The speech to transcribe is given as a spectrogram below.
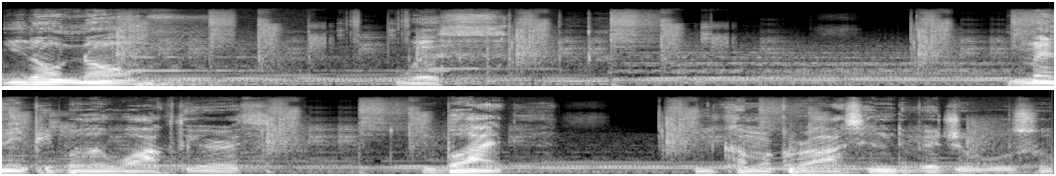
You don't know with many people that walk the earth, but you come across individuals who,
